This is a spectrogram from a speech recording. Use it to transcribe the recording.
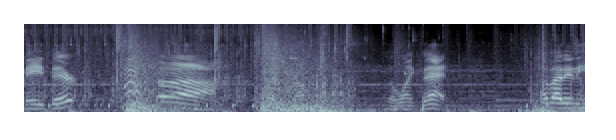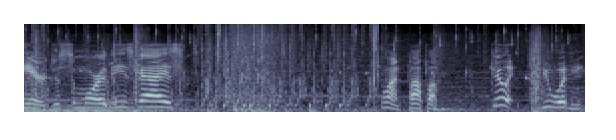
made there. Ah, that's rough. I don't like that. How about in here? Just some more of these guys. Come on, pop up. Do it. You wouldn't.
